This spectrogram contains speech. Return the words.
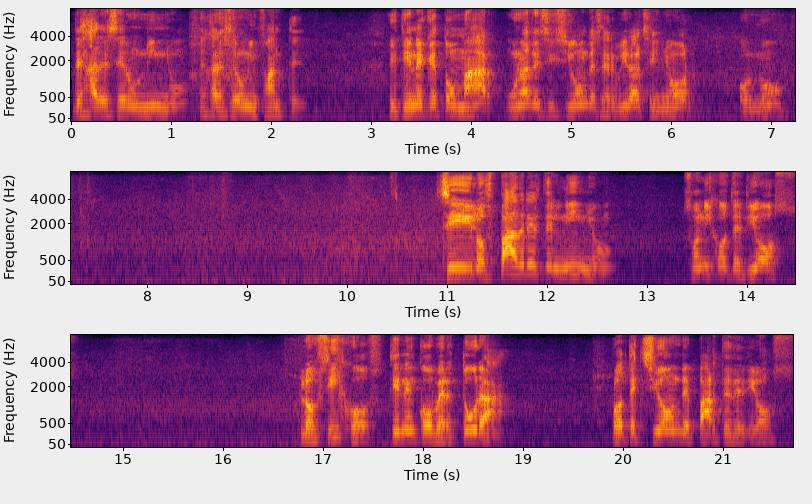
deja de ser un niño, deja de ser un infante y tiene que tomar una decisión de servir al Señor o no. Si los padres del niño son hijos de Dios, los hijos tienen cobertura, protección de parte de Dios.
